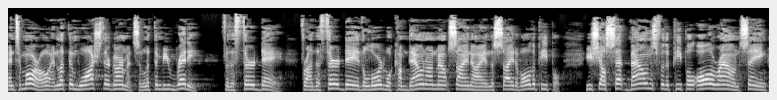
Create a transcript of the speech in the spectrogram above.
and tomorrow and let them wash their garments and let them be ready for the third day. For on the third day the Lord will come down on Mount Sinai in the sight of all the people. You shall set bounds for the people all around, saying,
